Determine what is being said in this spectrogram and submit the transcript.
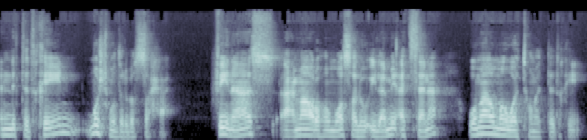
أن التدخين مش مضر بالصحة. في ناس أعمارهم وصلوا إلى مئة سنة وما موتهم التدخين.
